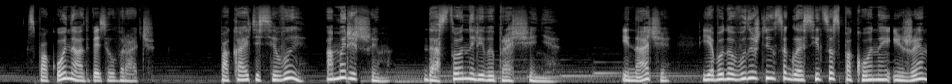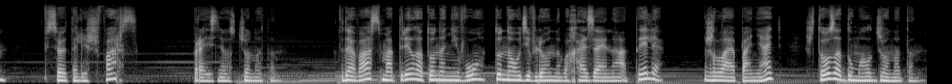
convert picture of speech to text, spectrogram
— спокойно ответил врач. «Покайтесь и вы, а мы решим, достойны ли вы прощения. Иначе я буду вынужден согласиться спокойно и Жен. Все это лишь фарс», — произнес Джонатан. Вдова смотрела то на него, то на удивленного хозяина отеля, желая понять, что задумал Джонатан.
